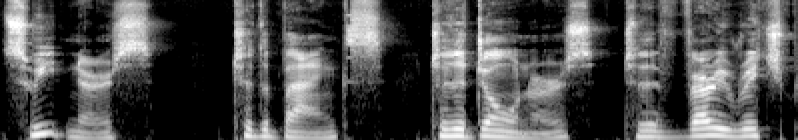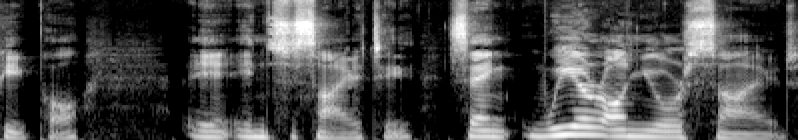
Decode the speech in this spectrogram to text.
sweeteners to the banks, to the donors, to the very rich people in, society, saying, We are on your side.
